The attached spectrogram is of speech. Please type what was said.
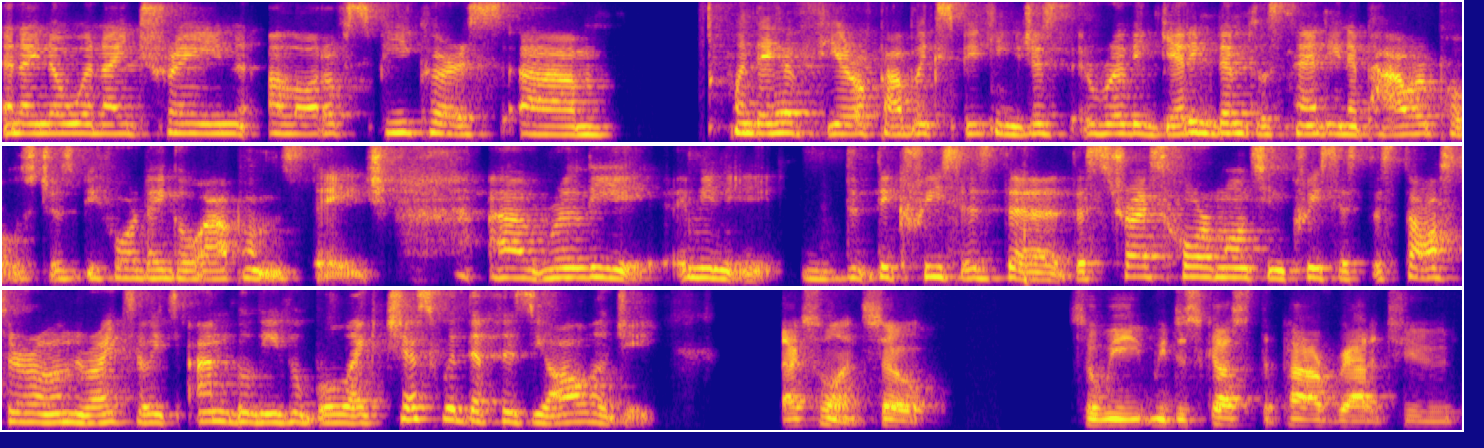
And i know when i train a lot of speakers um when they have fear of public speaking, just really getting them to stand in a power pose just before they go up on the stage, uh, really, I mean, d- decreases the the stress hormones, increases testosterone, right? So it's unbelievable, like just with the physiology. Excellent. So, so we we discussed the power of gratitude,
